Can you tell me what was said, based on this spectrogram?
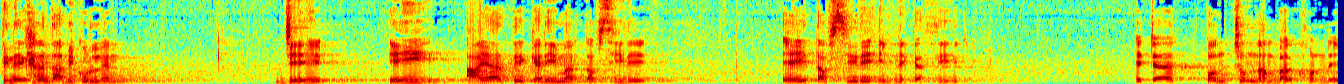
তিনি এখানে দাবি করলেন যে এই আয়াতে ক্যারিমার তাফসিরে এই তাফসিরে ইবনে কাসির এটার পঞ্চম নাম্বার খণ্ডে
